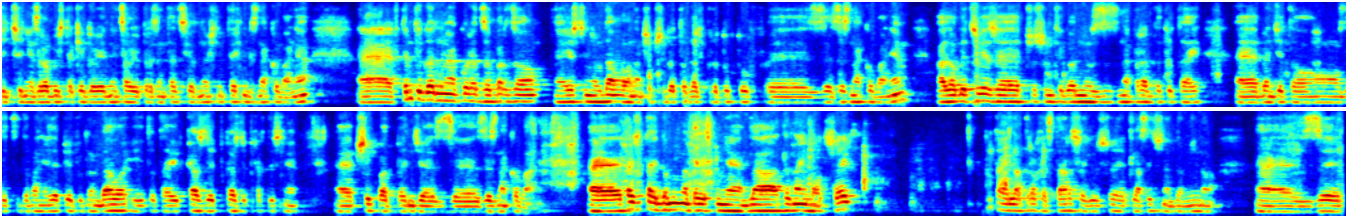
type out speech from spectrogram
czy, czy nie zrobić takiego jednej całej prezentacji odnośnie technik znakowania. E, w tym tygodniu akurat za bardzo jeszcze nie udało nam się przygotować produktów ze, ze znakowaniem, ale obiecuję, że w przyszłym tygodniu z, naprawdę tutaj będzie to zdecydowanie lepiej wyglądało i tutaj każdy, każdy praktycznie przykład będzie z, ze znakowaniem. Także tutaj domino to jest nie dla, dla najmłodszych. Tutaj dla trochę starszych już klasyczne domino z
